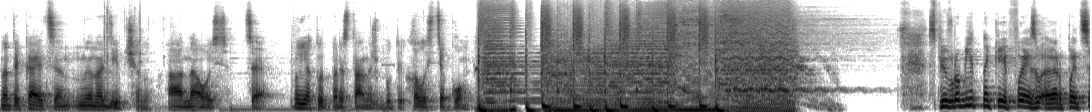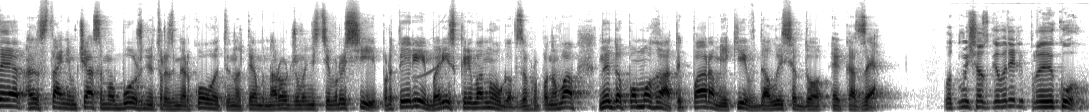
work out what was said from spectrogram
натикається не на дівчину, а на ось це. Ну як тут перестанеш бути холостяком? Співробітники ФС РПЦ останнім часом обожнюють розмірковувати на тему народжуваності в Росії. Протиерей Борис Кривоногов запропонував не допомагати парам, які вдалися до ЕКЗ. Вот мы сейчас говорили про ЭКО.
